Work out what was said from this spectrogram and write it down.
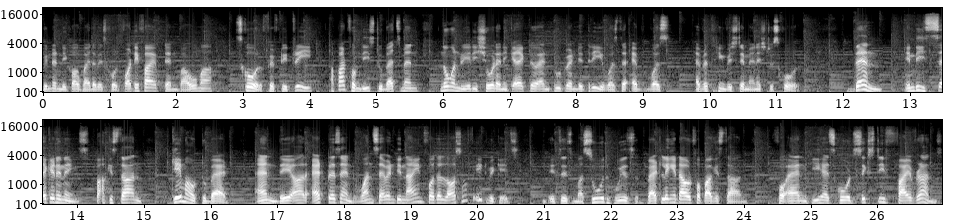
de Kock, by the way scored 45, then Bavuma scored 53. Apart from these two batsmen, no one really showed any character, and 223 was the was everything which they managed to score. Then, in the second innings, Pakistan came out to bat and they are at present 179 for the loss of 8 wickets. It is Masood who is battling it out for Pakistan for and he has scored 65 runs.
